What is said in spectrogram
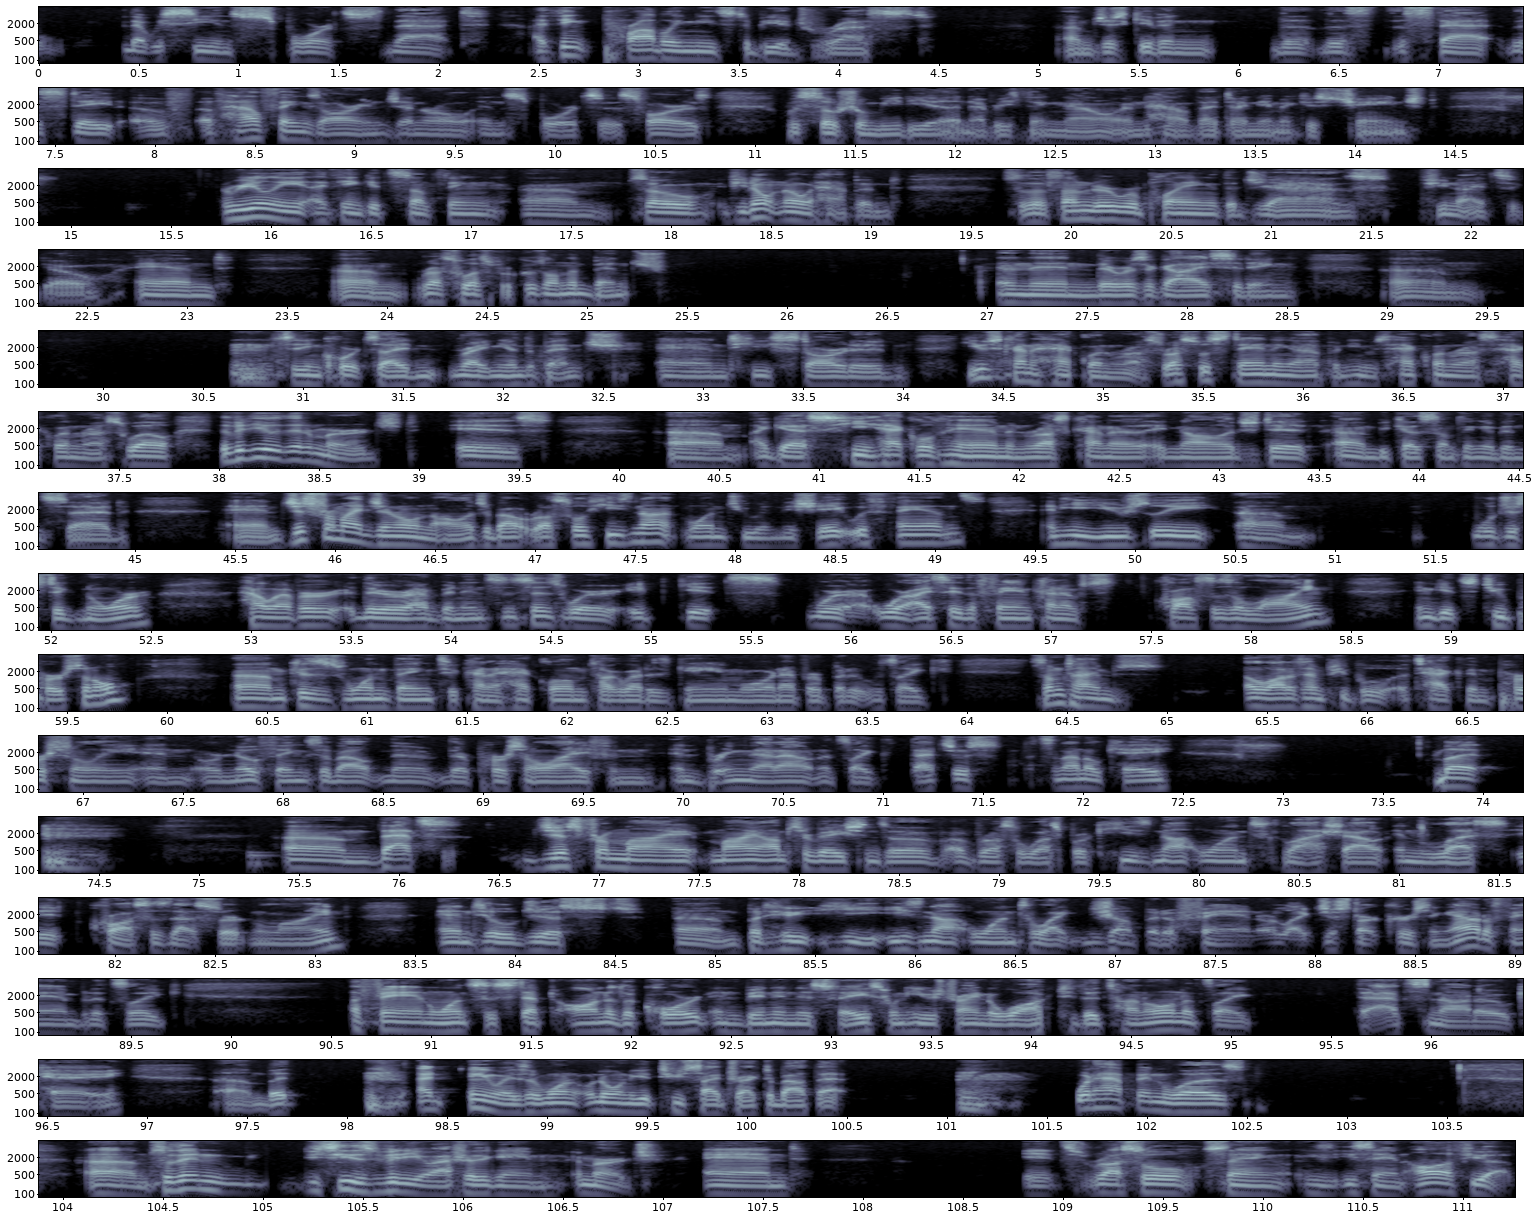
that we see in sports that I think probably needs to be addressed um, just given the the the stat the state of of how things are in general in sports as far as with social media and everything now and how that dynamic has changed really i think it's something um, so if you don't know what happened so the thunder were playing at the jazz a few nights ago and um, russ westbrook was on the bench and then there was a guy sitting um, sitting courtside right near the bench, and he started. He was kind of heckling Russ. Russ was standing up, and he was heckling Russ, heckling Russ. Well, the video that emerged is, um, I guess he heckled him, and Russ kind of acknowledged it um, because something had been said. And just from my general knowledge about Russell, he's not one to initiate with fans, and he usually um, will just ignore. However, there have been instances where it gets where where I say the fan kind of crosses a line and gets too personal because um, it's one thing to kind of heckle him, talk about his game or whatever, but it was like sometimes a lot of times people attack them personally and or know things about their, their personal life and and bring that out and it's like that just that's not okay but um that's just from my my observations of, of Russell Westbrook, he's not one to lash out unless it crosses that certain line, and he'll just. Um, but he, he he's not one to like jump at a fan or like just start cursing out a fan. But it's like a fan once has stepped onto the court and been in his face when he was trying to walk to the tunnel, and it's like that's not okay. Um, but I, anyways, I, want, I don't want to get too sidetracked about that. what happened was, um, so then you see this video after the game emerge, and it's Russell saying he's, he's saying, "I'll f you up."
